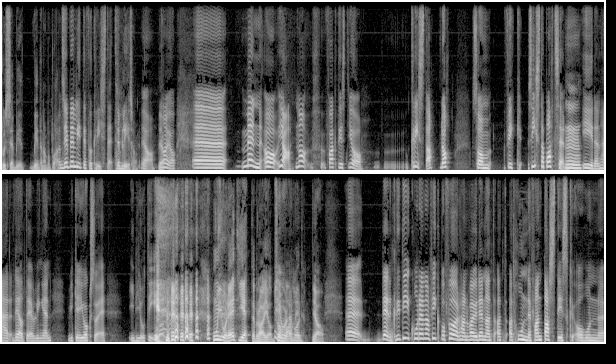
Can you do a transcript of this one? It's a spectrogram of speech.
pusselbitarna på plats. det blev lite för kristet. Det blir så. Ja, Ja. nå jo. Eh, men och, ja, f- faktiskt ja, Krista då, som fick sista platsen Mm. i den här deltävlingen, vilket ju också är idioti. Hon gjorde ett jättebra jobb som vanligt. hon. Ja. Eh, den kritik hon redan fick på förhand var ju den att, att, att hon är fantastisk och hon eh,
